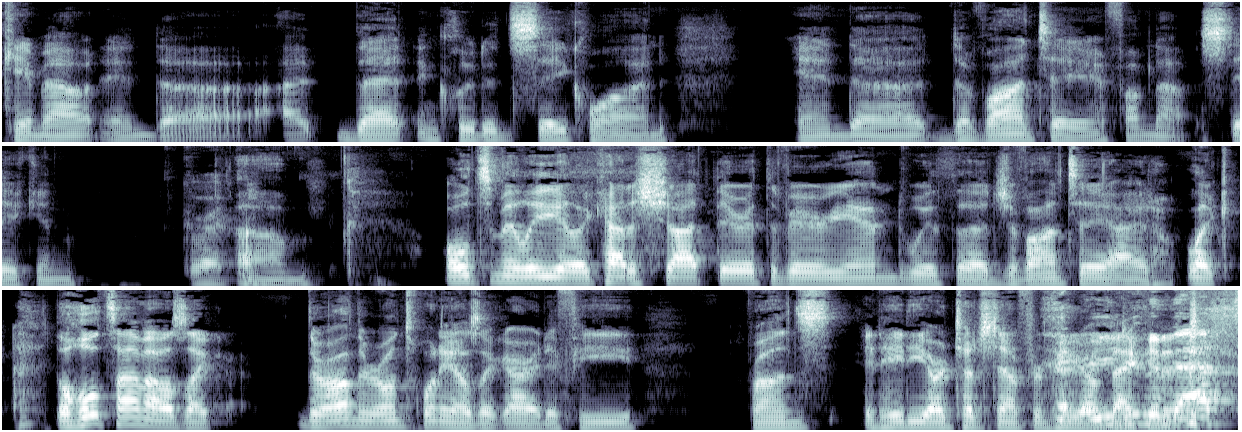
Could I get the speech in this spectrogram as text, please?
came out, and uh, I, that included Saquon and uh, Davante, if I'm not mistaken. Correct. Um, ultimately, like had a shot there at the very end with uh, Javonte. I had like the whole time I was like, they're on their own twenty. I was like, all right, if he runs an eighty yard touchdown from here, Are I'm you back doing in the it.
